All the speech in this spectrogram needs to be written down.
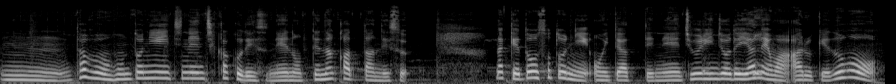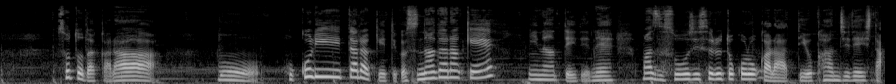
うん。多分本当に1年近くですね乗ってなかったんです。だけど外に置いてあってね駐輪場で屋根はあるけど外だからもう埃だらけっていうか砂だらけになっていてねまず掃除するところからっていう感じでした。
